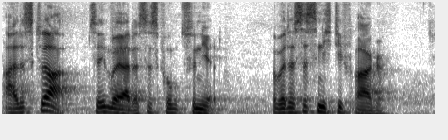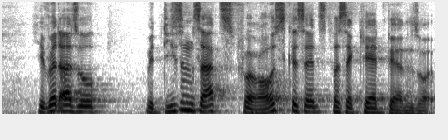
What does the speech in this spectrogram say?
alles klar, sehen wir ja, dass es funktioniert. Aber das ist nicht die Frage. Hier wird also mit diesem Satz vorausgesetzt, was erklärt werden soll.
